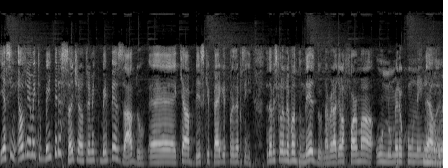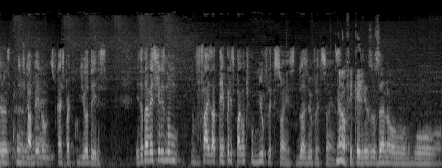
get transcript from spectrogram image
E assim, é um treinamento bem interessante, né? É um treinamento bem pesado. É, que a Bisque pega, por exemplo, assim, toda vez que ela levanta um dedo, na verdade ela forma um número com o nem Um dela. número com que o ficar vendo, ficar esperto com o guiô deles. E toda vez que eles não faz a tempo, eles pagam tipo mil flexões, duas mil flexões. Não, fica eles usando o, o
